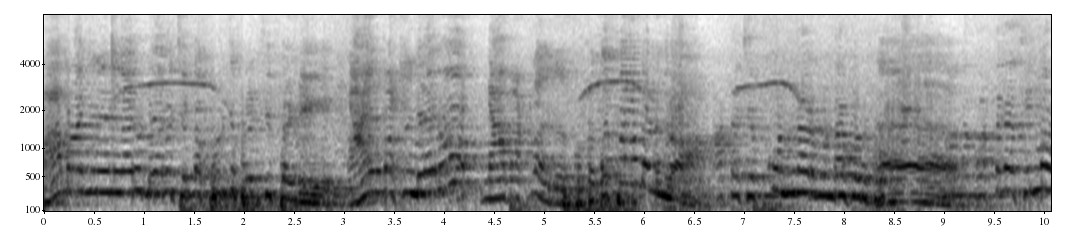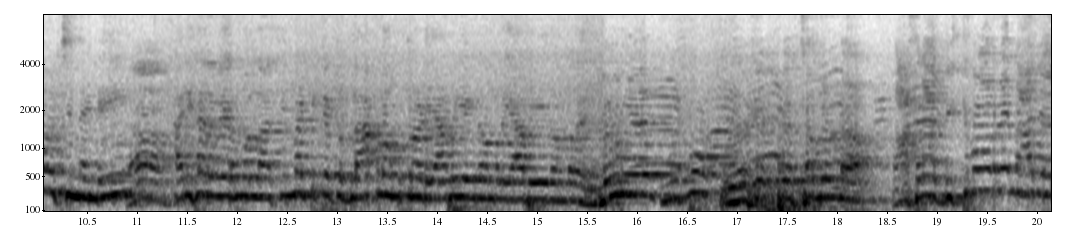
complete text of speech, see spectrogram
రామాంజనేయులు గారు నేను చిన్నప్పటికి ఫ్రెండ్షిప్ అండి. ఆయన బట్టలు నేను నా బట్టలు ఆయన వేసుకుంటా తప్పకుండా ఇందులో. అట్లా చెప్పుకుంటున్నాడు గుండా కొడుకు. కొత్తగా సినిమా వచ్చిందండి. హరిహర వీరముల్ల సినిమా టికెట్ బ్లాక్లో అమ్ముతున్నాడు. యాభై ఐదు వందలు యాభై ఐదు వందలు అసలు ఆ దిష్టి మోడలే నాదే.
